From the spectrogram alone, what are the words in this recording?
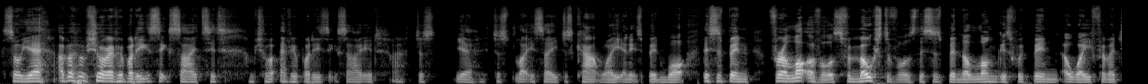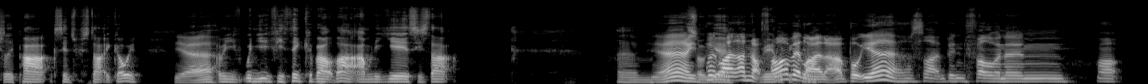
So yeah, I'm, I'm sure everybody's excited. I'm sure everybody's excited. I just yeah, just like you say, just can't wait. And it's been what this has been for a lot of us, for most of us. This has been the longest we've been away from Edgeley Park since we started going. Yeah, I mean, when you if you think about that, how many years is that? Um, Yeah, so, yeah, like, I'm not really thought of it like that, but yeah, it's like been following him what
